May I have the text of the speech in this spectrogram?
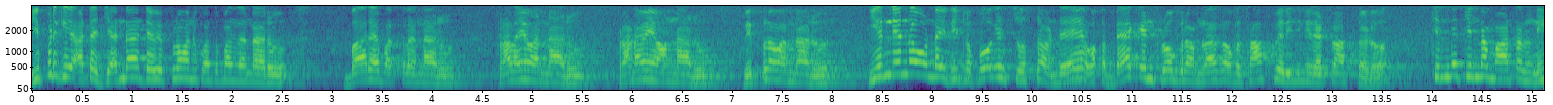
ఇప్పటికీ అంటే జెండా అంటే విప్లవం అని కొంతమంది అన్నారు భార్యాభర్తలు అన్నారు ప్రళయం అన్నారు ప్రణయం అన్నారు విప్లవం అన్నారు ఎన్నెన్నో ఉన్నాయి దీంట్లో పోగేసి చూస్తూ ఉంటే ఒక బ్యాక్ ఎండ్ ప్రోగ్రామ్ లాగా ఒక సాఫ్ట్వేర్ ఇంజనీర్ ఎట్లా రాస్తాడో చిన్న చిన్న మాటల్ని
